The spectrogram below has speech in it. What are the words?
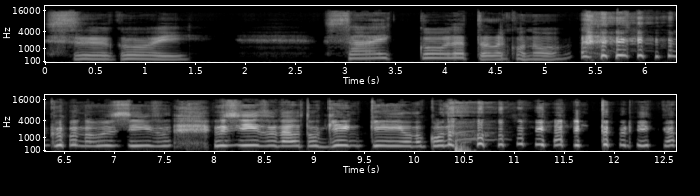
すごい。最高だったな、この このウシーズ、ウシーズナウと原型よのこの やりとりが、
